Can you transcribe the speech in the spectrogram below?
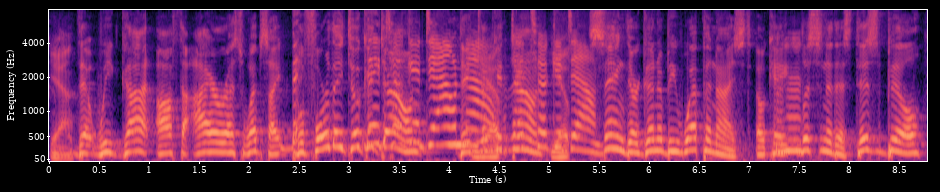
Yeah. that we got off the IRS website before they took they it down. They took it down They now. took it down They took Yep. it down. saying they're going to be weaponized. Okay, Mm-hmm. listen to this. This bill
